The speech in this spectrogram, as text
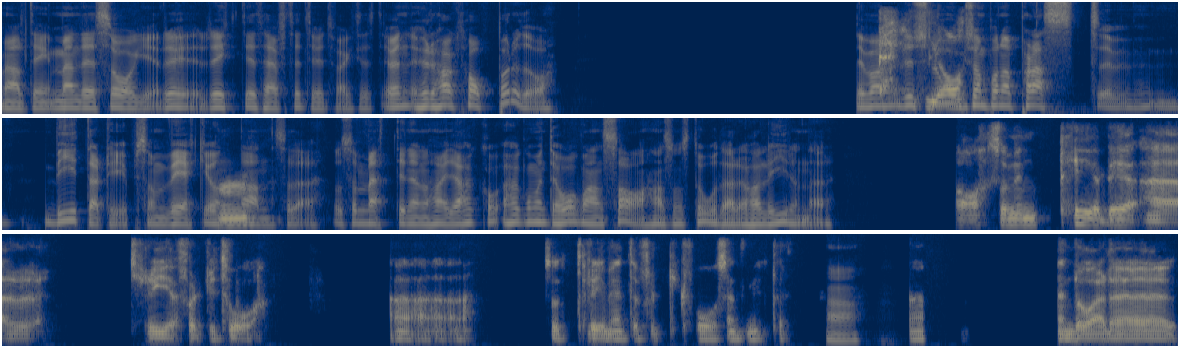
med allting. Men det såg ri- riktigt häftigt ut faktiskt. Inte, hur högt hoppar du då? Det var, du slog Ja. som på några plastbitar typ som vek undan sådär. Och så mätte den höjd. Jag, jag kommer inte ihåg vad han sa, han som stod där och höll i den där. Ja, så min PB är 3,42. Uh, så 3 meter 42 centimeter. Ja. Men då är det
